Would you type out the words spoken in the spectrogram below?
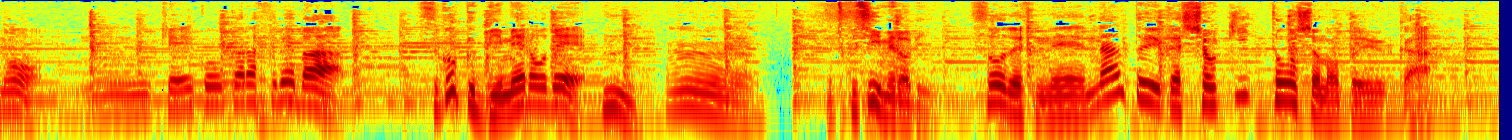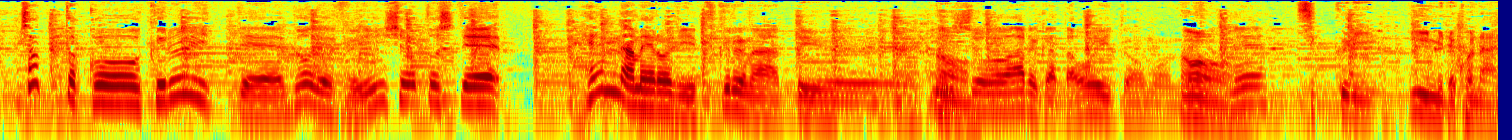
の、うん、傾向からすれば、すごく美メロで、うん。うん、美しいメロディー。そうですね。なんというか初期当初のというか、ちょっとこう、くるりってどうです？印象として変なメロディー作るなっていう印象ある方多いと思うんですよね。しっくり、いい意味で来ない。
